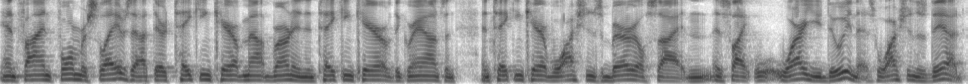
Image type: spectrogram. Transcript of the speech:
and find former slaves out there taking care of Mount Vernon and taking care of the grounds and, and taking care of Washington's burial site. And it's like, why are you doing this? Washington's dead.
